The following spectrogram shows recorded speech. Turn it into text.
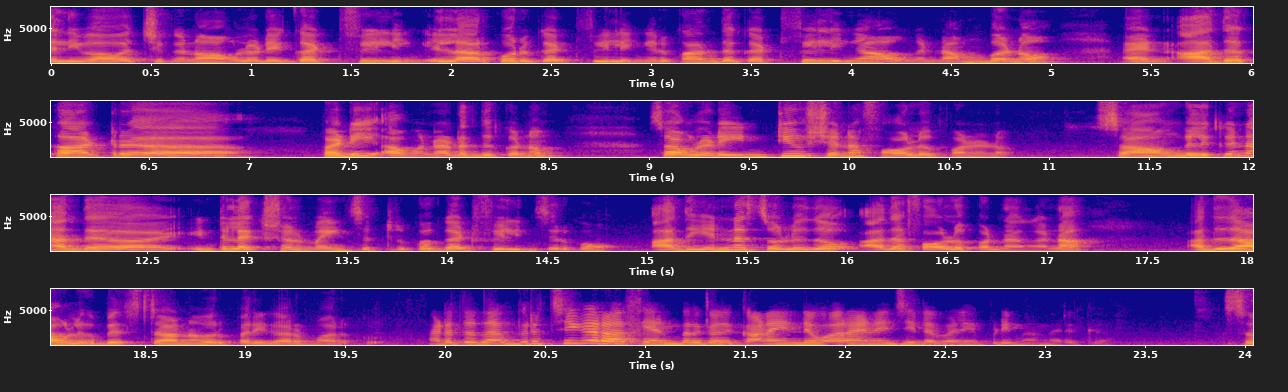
தெளிவாக வச்சுக்கணும். அவங்களுடைய கட் ஃபீலிங் எல்லாருக்கும் ஒரு கட் ஃபீலிங் இருக்கும். அந்த கட் ஃபீலிங்கை அவங்க நம்பணும். அண்ட் அதை காட்டுற படி அவங்க நடந்துக்கணும். ஸோ அவங்களுடைய இன்ட்யூஷனை ஃபாலோ பண்ணணும். ஸோ அவங்களுக்குன்னு அந்த இன்டலெக்சுவல் மைண்ட் செட் இருக்கும் கட் ஃபீலிங்ஸ் இருக்கும். அது என்ன சொல்லுதோ அதை ஃபாலோ பண்ணாங்கன்னா அதுதான் அவங்களுக்கு பெஸ்ட்டான ஒரு பரிகாரமாக இருக்கும். அடுத்ததா விருச்சிக ராசி அன்பர்களுக்கான இந்த வாரம் எனர்ஜி லெவல் எப்படி மேம் இருக்கு? ஸோ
